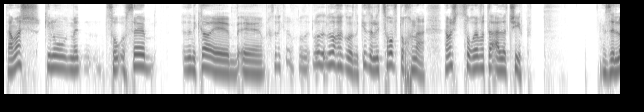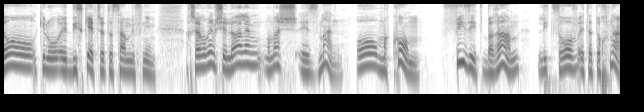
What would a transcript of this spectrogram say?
אתה ממש כאילו צור, עושה, זה נקרא, אה, אה, איך זה נקרא? לא, לא זוכר קוראים לזה, כי זה לצרוב תוכנה. אתה ממש צורב אותה על הצ'יפ. זה לא כאילו אה, דיסקט שאתה שם בפנים. עכשיו אומרים שלא היה להם ממש אה, זמן או מקום פיזית ב RAM לצרוב את התוכנה.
